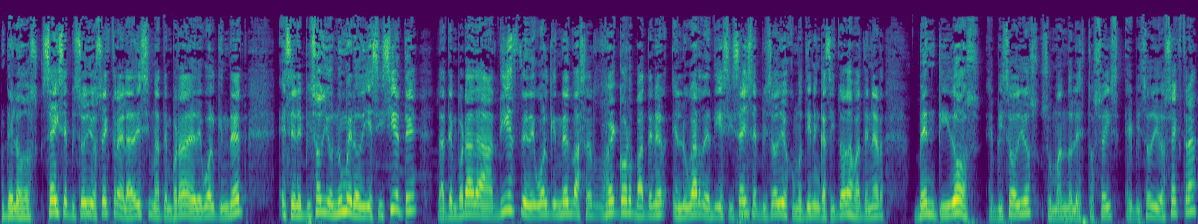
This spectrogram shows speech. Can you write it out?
de los seis episodios extra de la décima temporada de The Walking Dead. Es el episodio número 17. La temporada 10 de The Walking Dead va a ser récord. Va a tener, en lugar de 16 episodios, como tienen casi todas, va a tener 22 episodios, sumándole estos seis episodios extra.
